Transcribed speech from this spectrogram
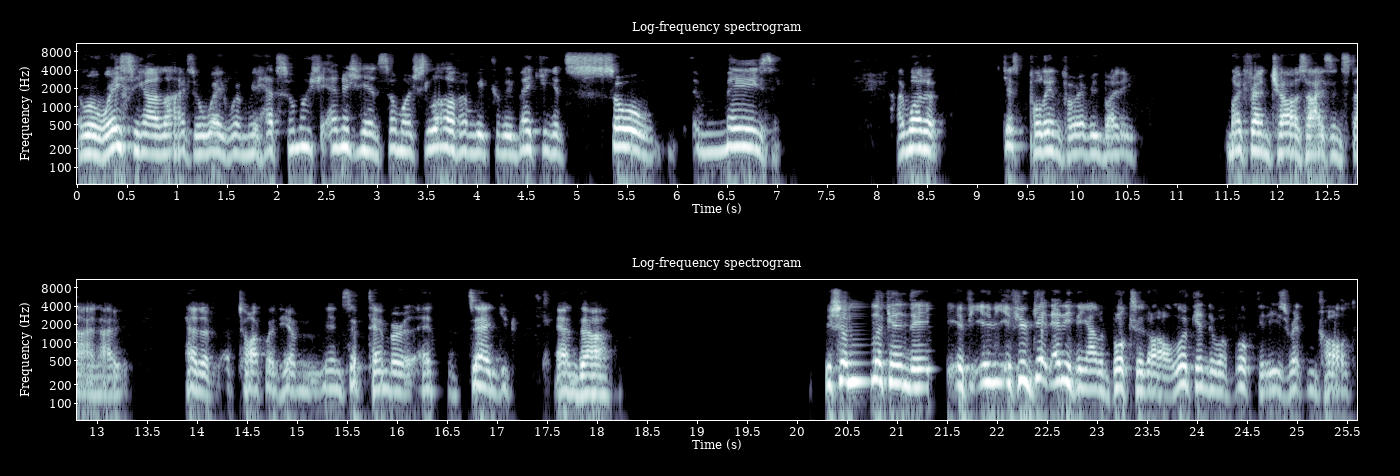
And we're wasting our lives away when we have so much energy and so much love, and we could be making it so amazing. I want to just pull in for everybody. My friend Charles Eisenstein, I had a, talk with him in September at ZEGG, and uh, you should look into if if you get anything out of books at all, look into a book that he's written called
